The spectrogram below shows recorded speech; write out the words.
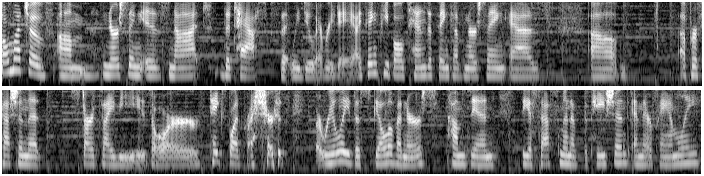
So much of um, nursing is not the tasks that we do every day. I think people tend to think of nursing as um, a profession that starts IVs or takes blood pressures. But really, the skill of a nurse comes in the assessment of the patient and their family,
